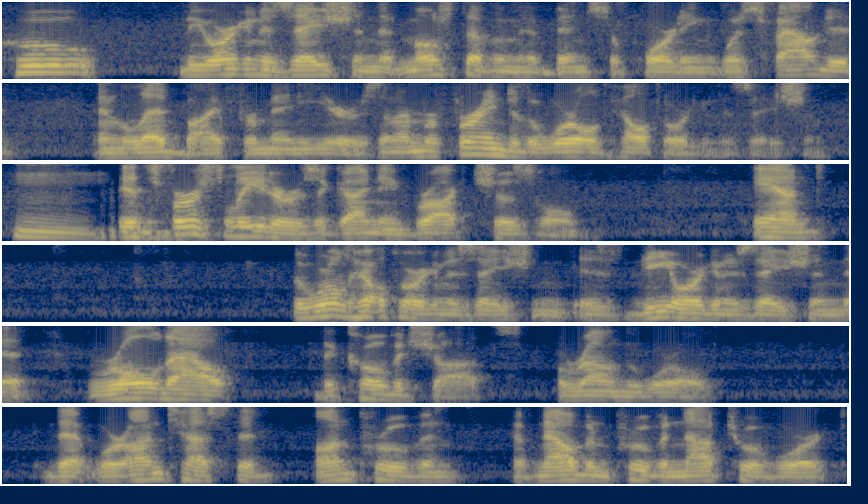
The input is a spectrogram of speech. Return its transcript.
who the organization that most of them have been supporting was founded and led by for many years. And I'm referring to the World Health Organization. Hmm. Its first leader is a guy named Brock Chisholm. And the World Health Organization is the organization that rolled out the COVID shots around the world that were untested, unproven, have now been proven not to have worked,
